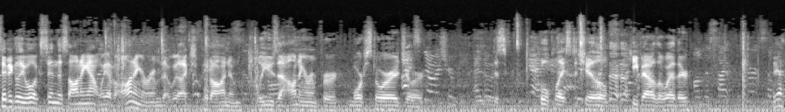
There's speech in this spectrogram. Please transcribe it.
typically we'll extend this awning out. We have an awning room that we'll actually put on and we'll use that awning room for more storage or just cool place to chill, keep out of the weather. Yeah,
